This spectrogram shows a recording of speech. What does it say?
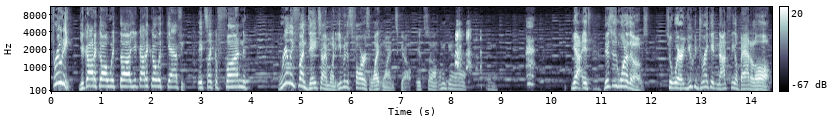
fruity, you gotta go with uh, you gotta go with Gavi. It's like a fun, really fun daytime one, even as far as white wines go. It's uh, let me get. Uh, yeah, it's this is one of those to where you could drink it and not feel bad at all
